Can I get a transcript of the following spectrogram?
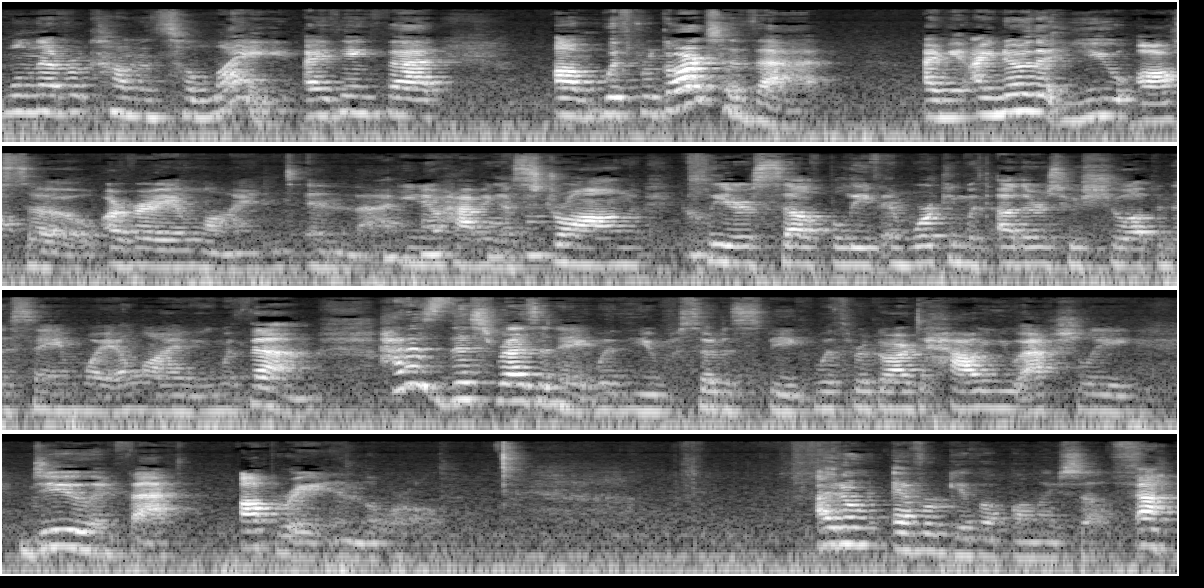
will never come into light. I think that um, with regard to that, I mean, I know that you also are very aligned in that, you know, having a strong, clear self belief and working with others who show up in the same way, aligning with them. How does this resonate with you, so to speak, with regard to how you actually do, in fact, operate in the world? I don't ever give up on myself. Ah.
